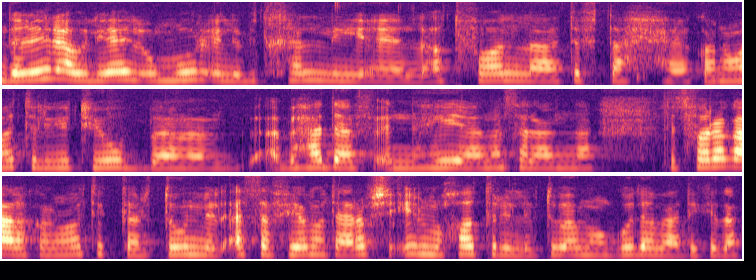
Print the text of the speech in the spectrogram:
ده غير أولياء الأمور اللي بتخلي الأطفال تفتح قنوات اليوتيوب بهدف إن هي مثلا تتفرج على قنوات الكرتون للأسف هي ما تعرفش إيه المخاطر اللي بتبقى موجودة بعد كده.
